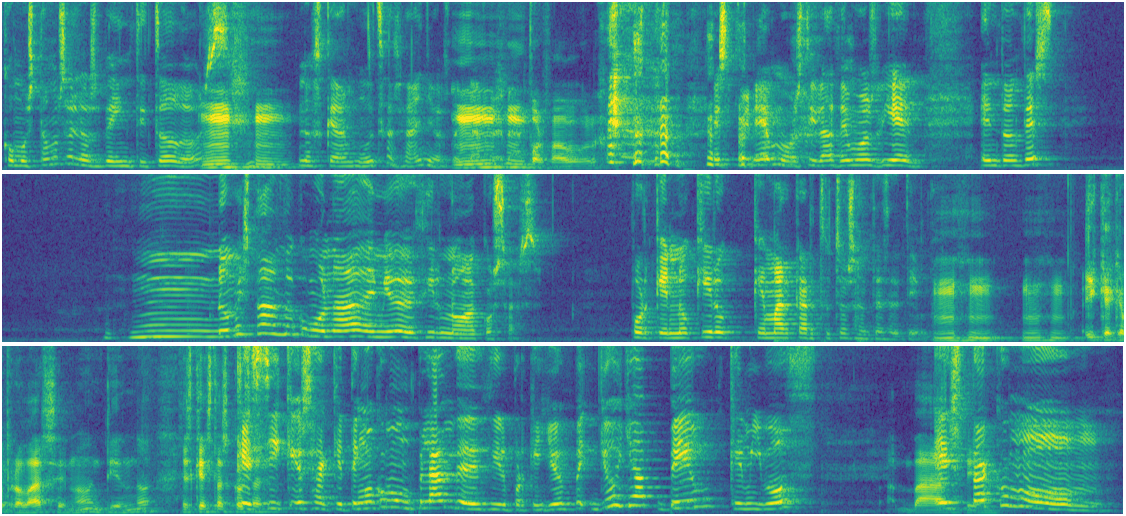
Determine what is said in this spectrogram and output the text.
como estamos en los 20 y todos, nos quedan muchos años de por favor. Esperemos si lo hacemos bien. Entonces, mm, no me está dando como nada de miedo decir no a cosas. Porque no quiero quemar cartuchos antes de tiempo. Y que hay que probarse, ¿no? Entiendo. Es que estas Que cosas... sí, que, o sea, que tengo como un plan de decir, porque yo, yo ya veo que mi voz Va está como...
